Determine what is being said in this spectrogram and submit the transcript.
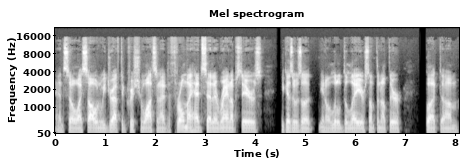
And so i saw when we drafted christian watson i had to throw my headset i ran upstairs because it was a you know a little delay or something up there. But um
